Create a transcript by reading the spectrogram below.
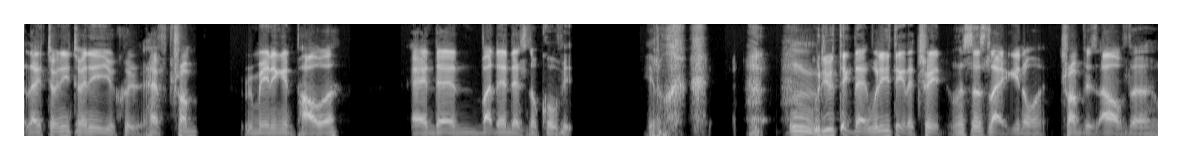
like 2020, you could have Trump remaining in power, and then but then there's no COVID. You know, Mm. would you take that? Would you take the trade versus like you know Trump is out of the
